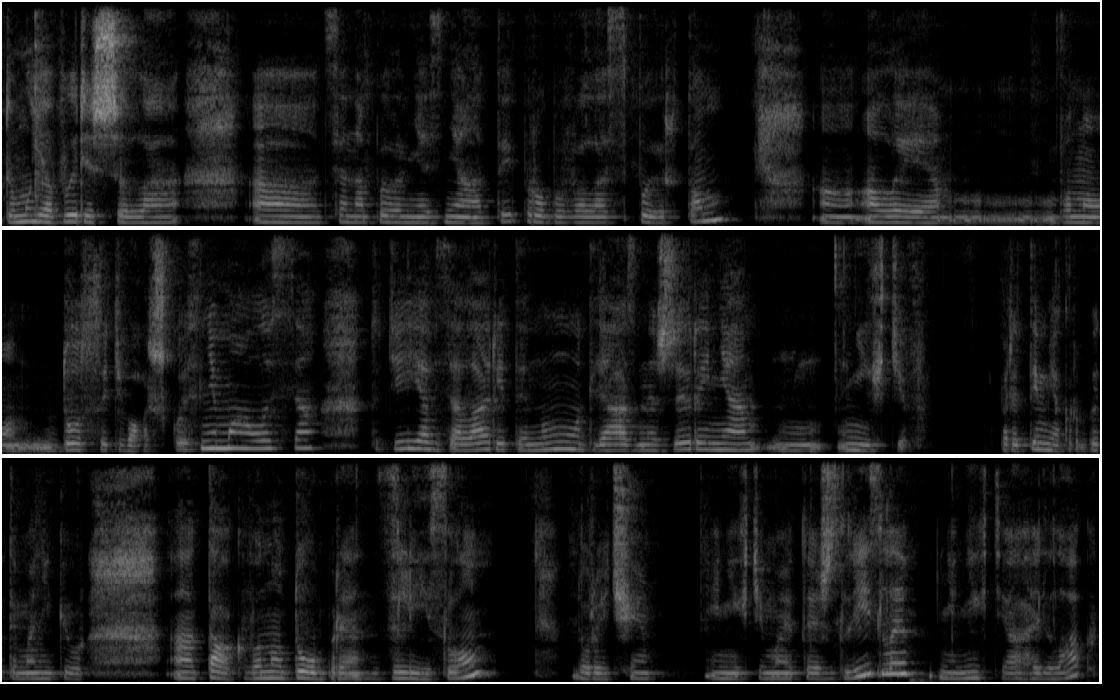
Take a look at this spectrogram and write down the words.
Тому я вирішила це напилення зняти, пробувала спиртом, але воно досить важко знімалося. Тоді я взяла рідину для знежирення нігтів перед тим, як робити манікюр. Так, воно добре злізло. До речі, і нігті мої теж злізли, не нігті, а гель-лак.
